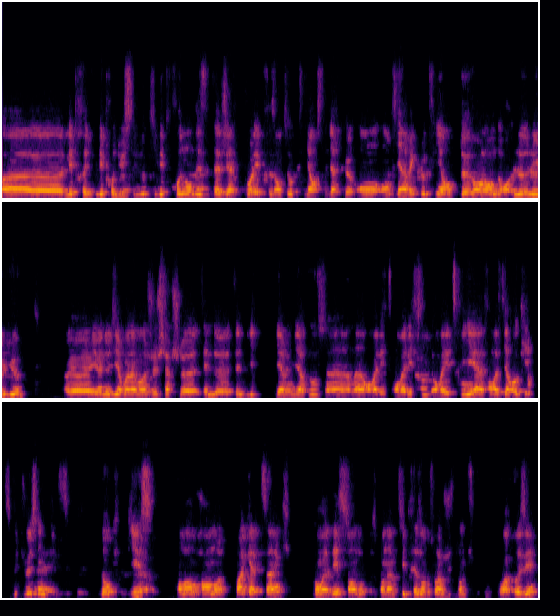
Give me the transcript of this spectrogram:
euh, les, produits, c'est nous qui les prenons des étagères pour les présenter aux clients. C'est-à-dire qu'on on vient avec le client devant le, lieu. Euh, il va nous dire voilà, moi je cherche telle, telle bière, une bière douce, on, va les, on, va les, trier. À la fin, on va se dire ok, ce que tu veux, c'est une pils. Donc, pils, on va en prendre 3, 4, 5, qu'on va descendre parce qu'on a un petit présentoir juste en dessous, on va poser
